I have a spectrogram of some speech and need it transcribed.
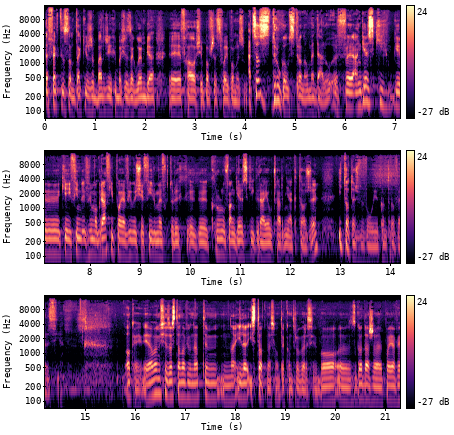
efekty są takie, że bardziej chyba się zagłębia e, w chaosie poprzez swoje pomysły. A co z drugą stroną medalu? W angielskiej film, filmografii pojawiły się filmy, w których e, królów angielskich grają czarni aktorzy i to też wywołuje kontrowersje. Okej, ja bym się zastanowił nad tym, na ile istotne są te kontrowersje, bo e, zgoda, że pojawia,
